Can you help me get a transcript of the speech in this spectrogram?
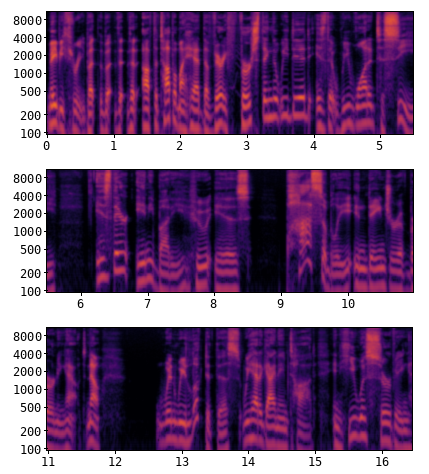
maybe three, but but th- that off the top of my head, the very first thing that we did is that we wanted to see is there anybody who is possibly in danger of burning out. Now, when we looked at this, we had a guy named Todd, and he was serving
